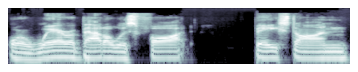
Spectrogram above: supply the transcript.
or where a battle was fought based on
